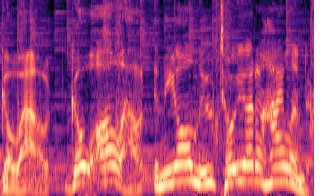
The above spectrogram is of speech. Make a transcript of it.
go out, go all out in the all new Toyota Highlander.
